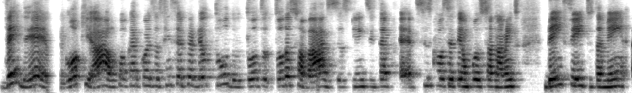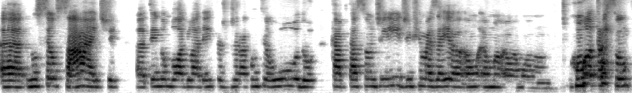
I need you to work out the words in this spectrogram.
vender, bloquear ou qualquer coisa assim, você perdeu tudo, todo, toda a sua base, seus clientes. Então, é preciso que você tenha um posicionamento bem feito também uh, no seu site, uh, tendo um blog lá dentro para gerar conteúdo, captação de lead, enfim, mas aí é, um, é, uma, é um, outro assunto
